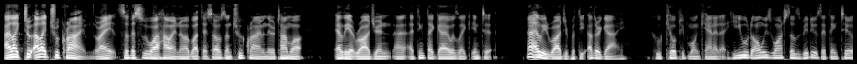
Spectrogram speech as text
I like true. I like true crime, right? So this is what, how I know about this. I was on true crime, and they were talking about Elliot Rodger, and uh, I think that guy was like into, not Elliot Rodger, but the other guy who killed people in Canada. He would always watch those videos. I think too,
